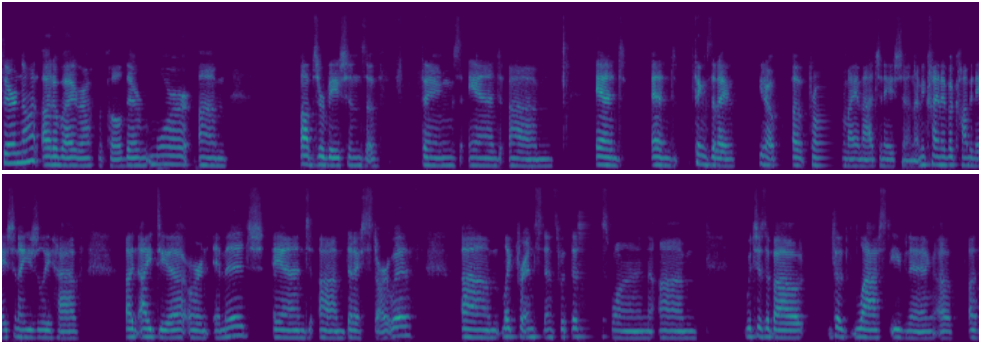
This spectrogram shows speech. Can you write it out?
they're not autobiographical, they're more um, observations of things and um, and and things that I've you know uh, from my imagination. I mean, kind of a combination. I usually have an idea or an image and um, that I start with. Um, like for instance, with this one, um, which is about the last evening of of,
